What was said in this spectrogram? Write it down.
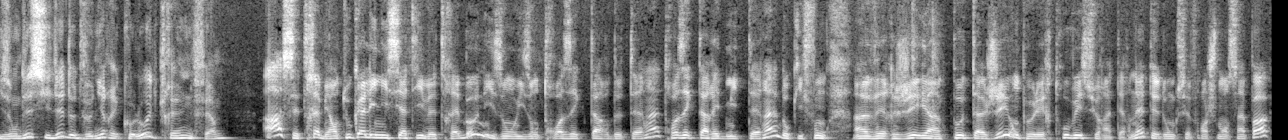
ils ont décidé de devenir écolo et de créer une ferme. Ah, c'est très bien. En tout cas, l'initiative est très bonne. Ils ont, ils ont 3 hectares de terrain, 3 hectares et demi de terrain. Donc, ils font un verger, un potager. On peut les retrouver sur Internet. Et donc, c'est franchement sympa.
